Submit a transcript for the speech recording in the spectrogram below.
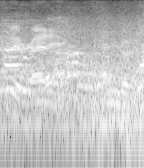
actually ready. I'm good.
